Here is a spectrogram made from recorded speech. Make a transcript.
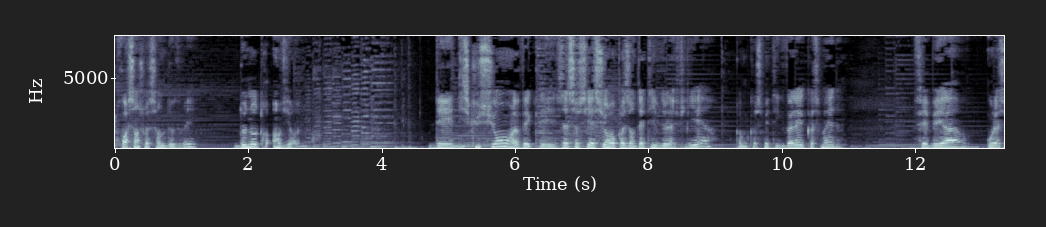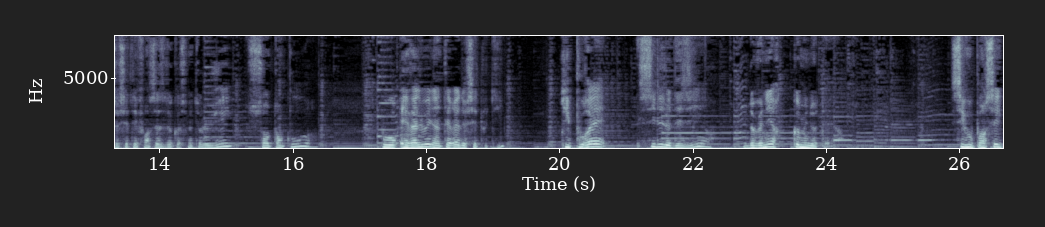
360 degrés de notre environnement des discussions avec les associations représentatives de la filière, comme Cosmétique Valais, Cosmed, FEBA ou la Société française de cosmétologie, sont en cours pour évaluer l'intérêt de cet outil, qui pourrait, s'il le désire, devenir communautaire. Si vous pensez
